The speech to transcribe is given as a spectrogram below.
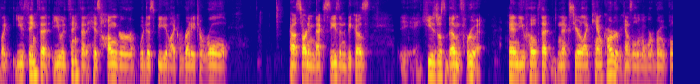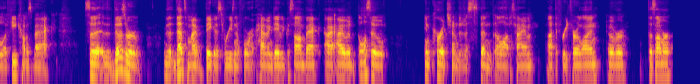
Like you think that you would think that his hunger would just be like ready to roll uh, starting next season because he's just been through it. And you hope that next year, like Cam Carter becomes a little bit more vocal if he comes back. So those are that's my biggest reason for having David N'Guessan back. I, I would also encourage him to just spend a lot of time at the free throw line over the summer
